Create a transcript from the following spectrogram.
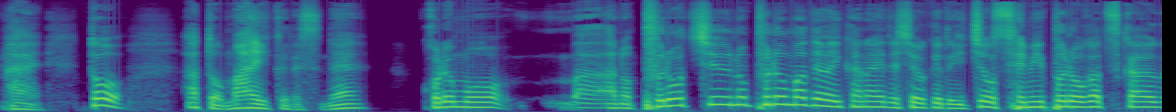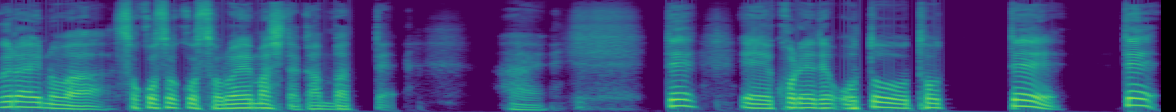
はい。と、あとマイクですね。これも、まあ、あの、プロ中のプロまではいかないでしょうけど、一応セミプロが使うぐらいのはそこそこ揃えました。頑張って。はい。で、えー、これで音を取って、で、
